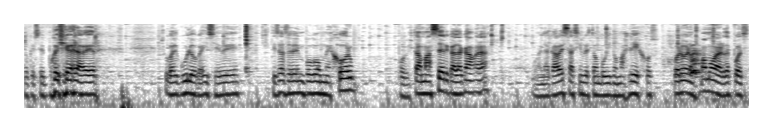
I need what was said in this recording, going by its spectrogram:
lo que se puede llegar a ver. Yo calculo que ahí se ve. Quizás se ve un poco mejor porque está más cerca la cámara. en la cabeza siempre está un poquito más lejos. Bueno, bueno, vamos a ver después.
